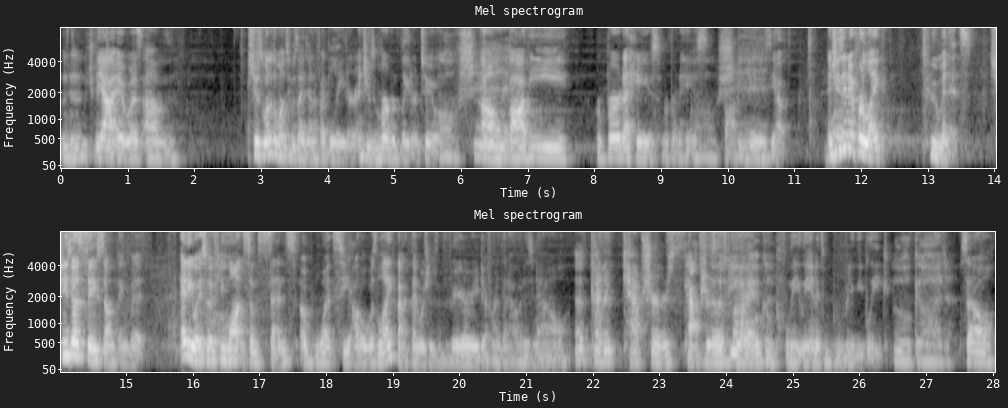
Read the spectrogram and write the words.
which yeah, it was. Um, she was one of the ones who was identified later, and she was murdered later too. Oh shit. um, Bobby Roberta Hayes. Roberta Hayes. Oh, Bobby shit. Hayes. Yep. And she's in it for like two minutes. She does say something, but anyway. So if you want some sense of what Seattle was like back then, which is very different than how it is now, that kind of captures captures the, feel completely, and it's really bleak. Oh god. So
